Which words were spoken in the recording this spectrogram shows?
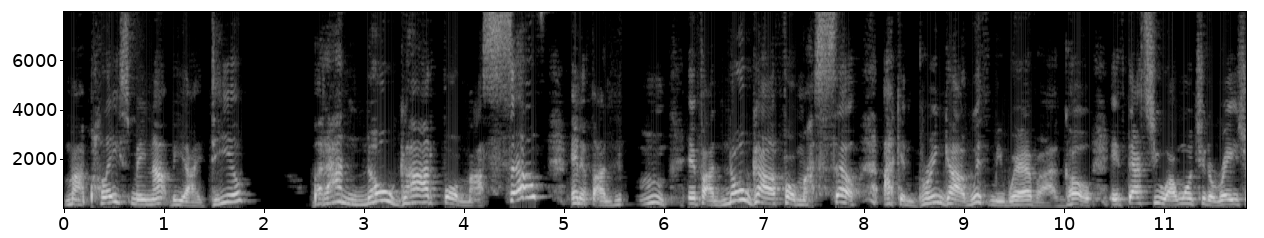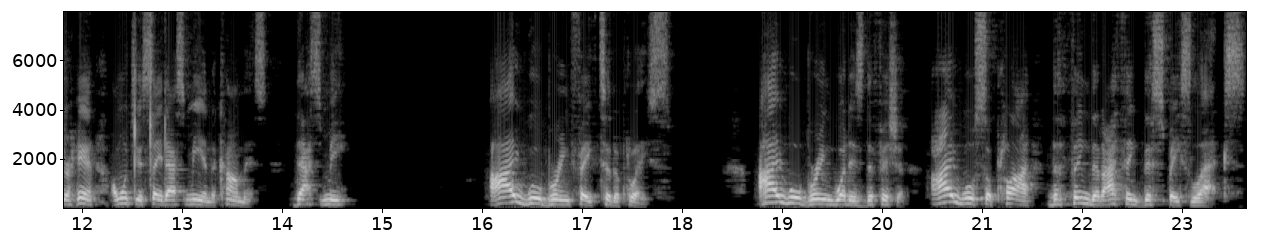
my place may not be ideal, but I know God for myself. And if I, mm, if I know God for myself, I can bring God with me wherever I go. If that's you, I want you to raise your hand. I want you to say, that's me in the comments. That's me. I will bring faith to the place. I will bring what is deficient. I will supply the thing that I think this space lacks.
